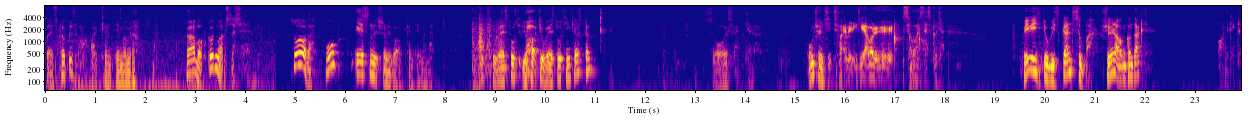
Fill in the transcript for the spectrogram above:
Körper ist auch bald kein Thema mehr. Bravo, gut machst du das. So, aber, wo? Essen ist schon überhaupt kein Thema mehr. Du weißt, wo du, ja, du weißt, wo du hingehörst, komm. So ist fein, genau. Und schön sitzt freiwillig, jawohl. So ist das gut. Baby, du bist ganz super. Schöner Augenkontakt. Und geht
